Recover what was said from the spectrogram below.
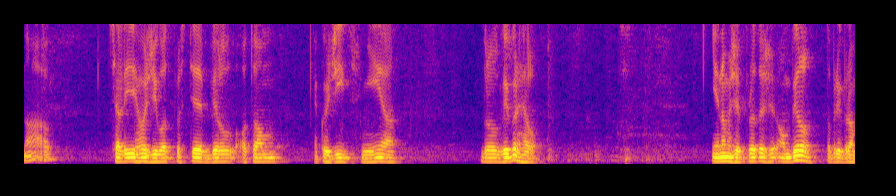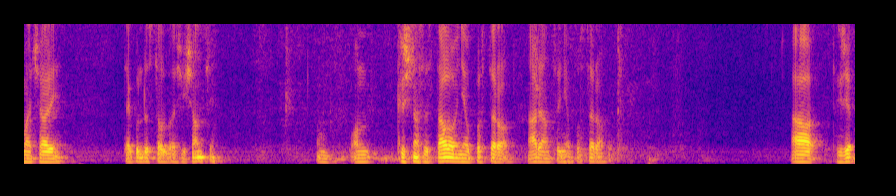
No a celý jeho život prostě byl o tom, jako žít s ní a byl vyvrhel. Jenomže protože on byl dobrý brahmačary, tak on dostal další šanci. On, on Krishna se stal, on něho postaral. Náran se něho postaral. A takže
